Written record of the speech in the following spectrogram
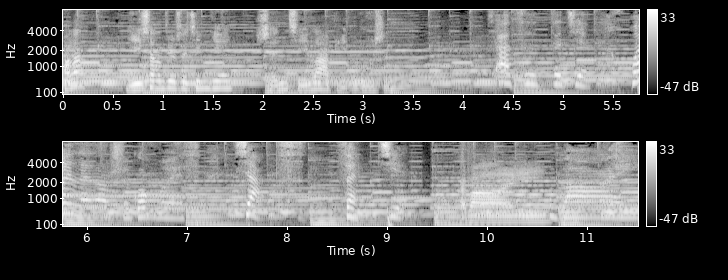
好了，以上就是今天神奇蜡笔的故事。下次再见，欢迎来到时光 OS。下次再见，拜拜，拜拜。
